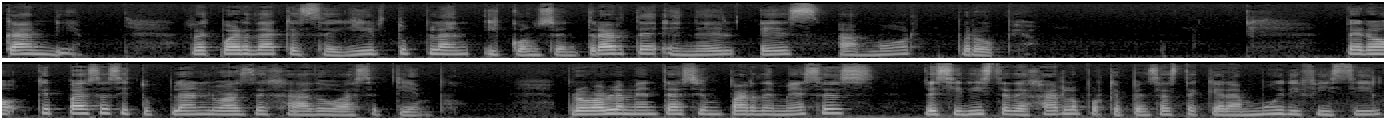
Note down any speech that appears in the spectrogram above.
cambie. Recuerda que seguir tu plan y concentrarte en él es amor propio. Pero, ¿qué pasa si tu plan lo has dejado hace tiempo? Probablemente hace un par de meses decidiste dejarlo porque pensaste que era muy difícil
